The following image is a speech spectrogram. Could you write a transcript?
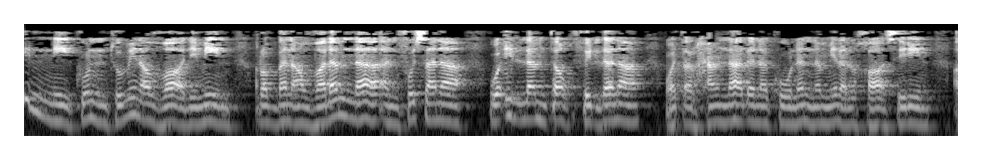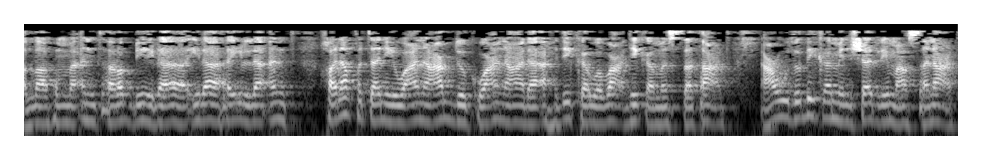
إني كنت من الظالمين. ربنا ظلمنا أنفسنا وإن لم تغفر لنا وترحمنا لنكونن من الخاسرين. اللهم أنت ربي لا إله إلا أنت. خلقتني وأنا عبدك وأنا على أهدك ووعدك ما استطعت. أعوذ بك من شر ما صنعت.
